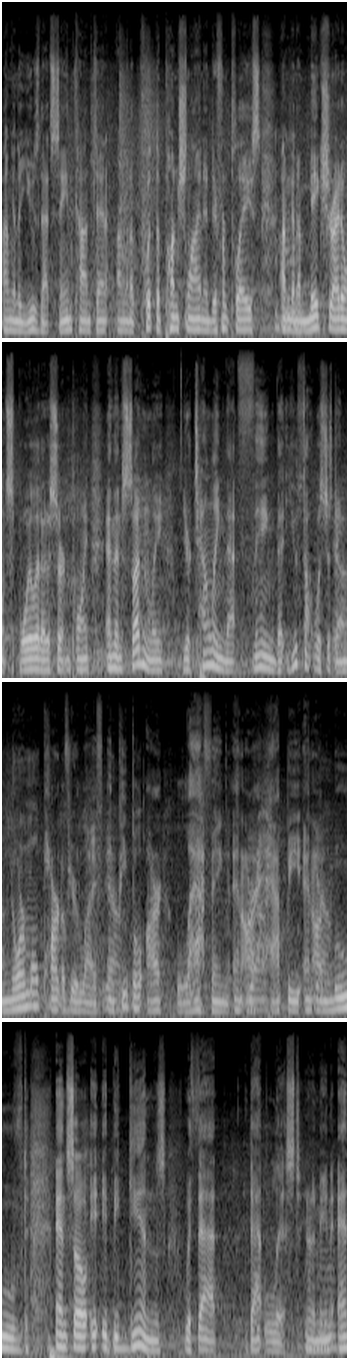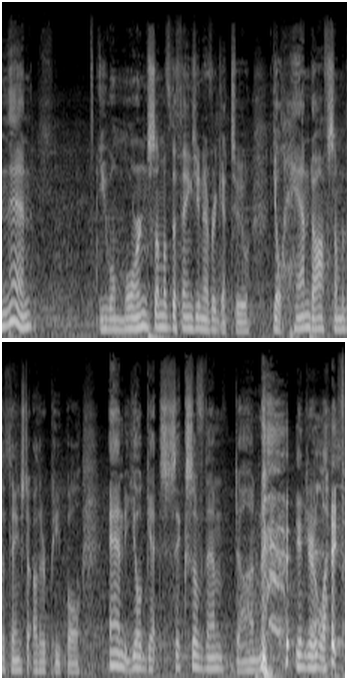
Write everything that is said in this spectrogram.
I'm going to use that same content. I'm going to put the punchline in a different place. I'm mm-hmm. going to make sure I don't spoil it at a certain point. And then suddenly you're telling that thing that you thought was just a normal part of your life Yeah. and people are laughing and are Yeah. happy and are moved. And so it, it begins with that that list. You know what I mean? And then you will mourn some of the things you never get to. You'll hand off some of the things to other people, and you'll get six of them done in your life.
